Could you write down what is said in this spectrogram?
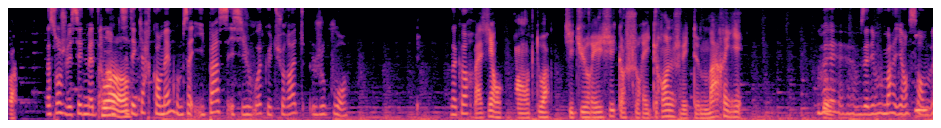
quoi. De toute façon, je vais essayer de mettre Toi, un hein. petit écart quand même, comme ça, il passe, et si je vois que tu rates, je cours. D'accord Vas-y, on prend en toi. Si tu réussis quand je serai grande, je vais te marier. Ouais, vous allez vous marier ensemble.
